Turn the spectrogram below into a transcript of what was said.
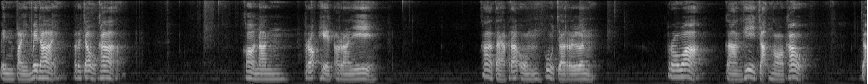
เป็นไปไม่ได้พระเจ้าข้าข้อนั้นเพราะเหตุอะไร ข้าแต่พระองค์ผู้เจริญ เพราะว่าการที่จะงอเข้า จะ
